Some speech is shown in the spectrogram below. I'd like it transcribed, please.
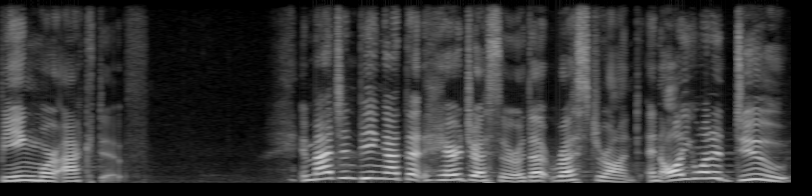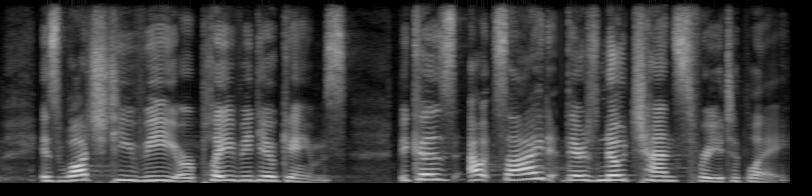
being more active. Imagine being at that hairdresser or that restaurant, and all you want to do is watch TV or play video games, because outside there's no chance for you to play.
